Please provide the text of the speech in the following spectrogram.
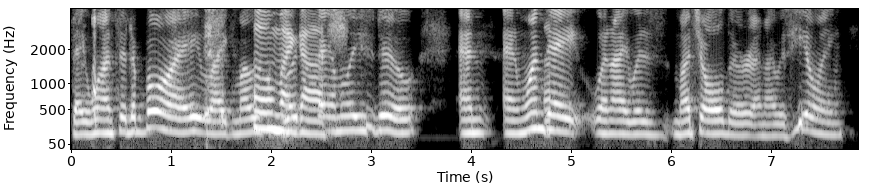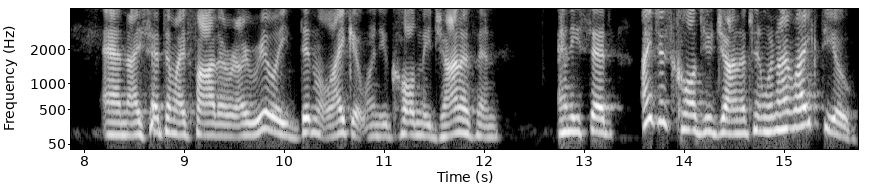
They wanted a boy like oh most Oh my good gosh. families do. And and one day when I was much older and I was healing, and I said to my father, I really didn't like it when you called me Jonathan. And he said, I just called you Jonathan when I liked you.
